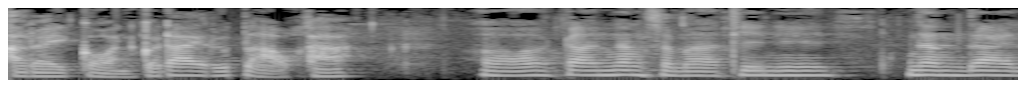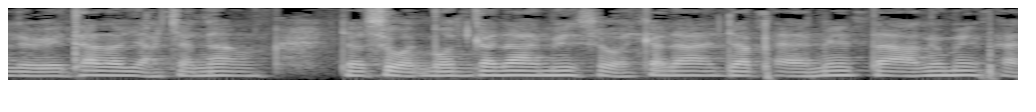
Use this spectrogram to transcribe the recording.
อะไรก่อนก็ได้หรือเปล่าคะอ๋อการนั่งสมาธินี้นั่งได้เลย ถ้าเราอยากจะนั่ง จะสวดมนต์ก็ได้ไม่สวดก็ได้ จะแผ่เมตตาหรือไม่แผ่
